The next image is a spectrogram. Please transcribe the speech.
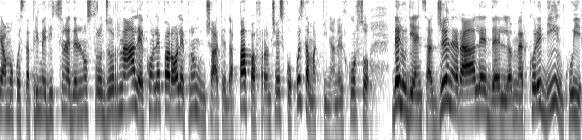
apriamo questa prima edizione del nostro giornale con le parole pronunciate da Papa Francesco questa mattina nel corso dell'udienza generale del mercoledì in cui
